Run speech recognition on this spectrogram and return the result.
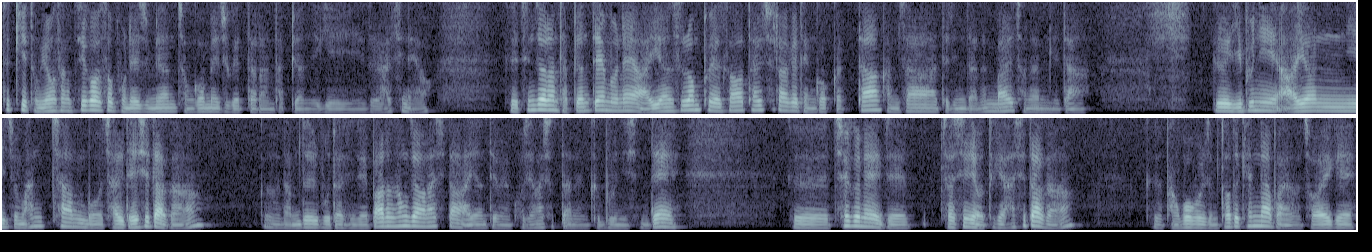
특히 동영상 찍어서 보내주면 점검해 주겠다라는 답변 얘기를 하시네요. 그 친절한 답변 때문에 아이언 슬럼프에서 탈출하게 된 것 같아 감사드린다는 말 전합니다. 그 이분이 아이언이 좀 한참 뭐 잘 되시다가 그 남들보다 굉장히 빠른 성장을 하시다 아이언 때문에 고생하셨다는 그분이신데 그 최근에 이제 자신이 어떻게 하시다가 그 방법을 좀 터득했나 봐요. 저에게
